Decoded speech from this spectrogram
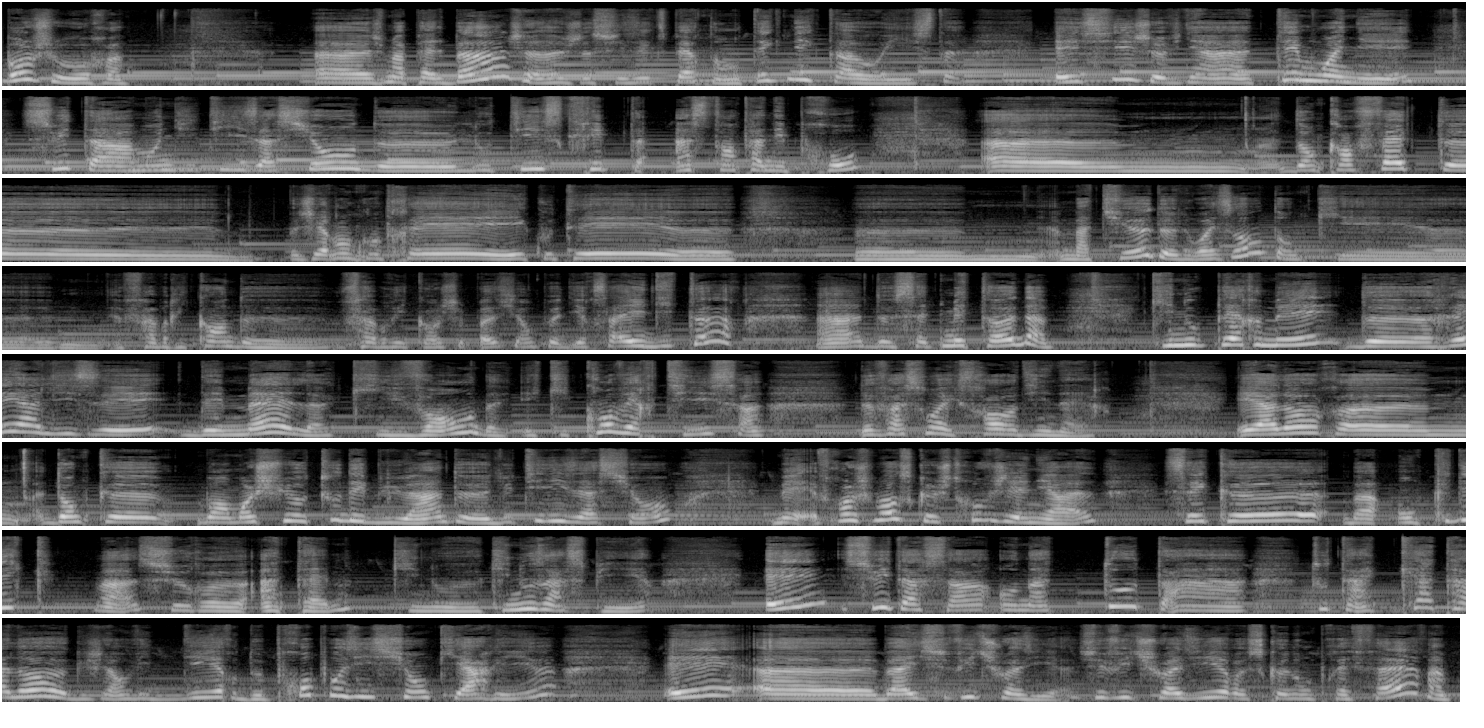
Bonjour, euh, je m'appelle Binge, je suis experte en technique taoïste et ici je viens témoigner suite à mon utilisation de l'outil Script Instantané Pro. Euh, donc en fait, euh, j'ai rencontré et écouté euh, Mathieu de Loison, donc qui est euh, fabricant de fabricant, je sais pas si on peut dire ça, éditeur hein, de cette méthode, qui nous permet de réaliser des mails qui vendent et qui convertissent de façon extraordinaire. Et alors, euh, donc, bon, moi je suis au tout début hein, de l'utilisation, mais franchement, ce que je trouve génial, c'est que bah, on clique hein, sur un thème qui nous, qui nous inspire et suite à ça, on a tout un, catalogue, j'ai envie de dire, de propositions qui arrivent. Et euh, bah, il suffit de choisir. Il suffit de choisir ce que l'on préfère,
